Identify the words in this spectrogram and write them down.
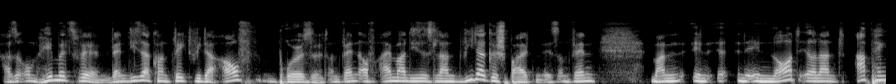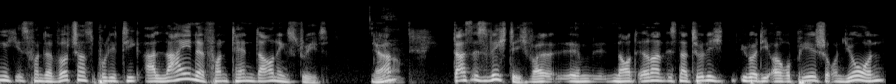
also um Himmels Willen, wenn dieser Konflikt wieder aufbröselt und wenn auf einmal dieses Land wieder gespalten ist und wenn man in, in, in Nordirland abhängig ist von der Wirtschaftspolitik alleine von 10 Downing Street, ja, ja. Das ist wichtig, weil ähm, Nordirland ist natürlich über die Europäische Union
